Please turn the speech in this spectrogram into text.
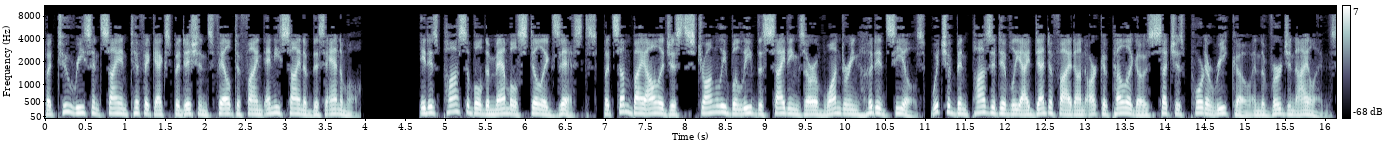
but two recent scientific expeditions failed to find any sign of this animal. It is possible the mammal still exists, but some biologists strongly believe the sightings are of wandering hooded seals, which have been positively identified on archipelagos such as Puerto Rico and the Virgin Islands.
